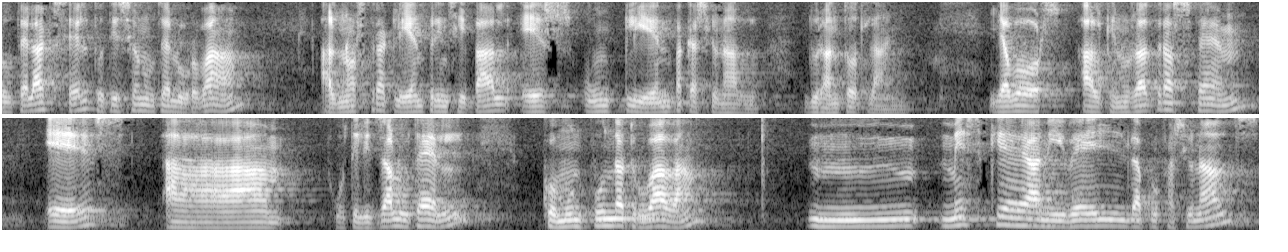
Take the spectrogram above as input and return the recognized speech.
l'hotel Axel, tot i ser un hotel urbà, el nostre client principal és un client vacacional durant tot l'any. Llavors, el que nosaltres fem és eh, utilitzar l'hotel com un punt de trobada mm, més que a nivell de professionals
